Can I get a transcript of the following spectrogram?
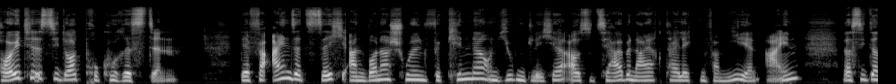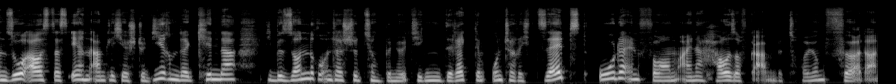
Heute ist sie dort Prokuristin. Der Verein setzt sich an Bonner Schulen für Kinder und Jugendliche aus sozial benachteiligten Familien ein. Das sieht dann so aus, dass ehrenamtliche Studierende Kinder, die besondere Unterstützung benötigen, direkt im Unterricht selbst oder in Form einer Hausaufgabenbetreuung fördern.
